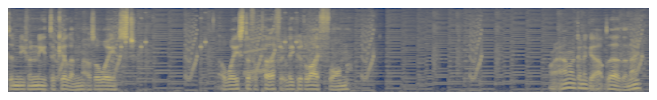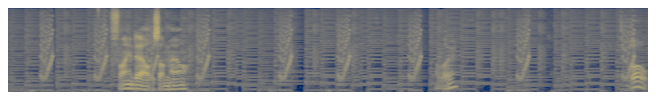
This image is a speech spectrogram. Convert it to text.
Didn't even need to kill him, that was a waste. A waste of a perfectly good life form. Right, how am I gonna get up there then, eh? Find out somehow. Hello? Whoa.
